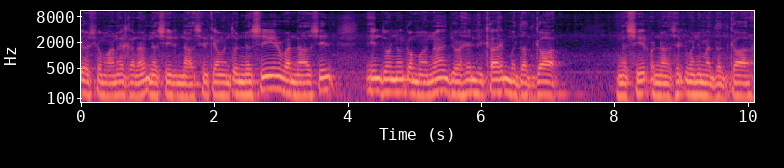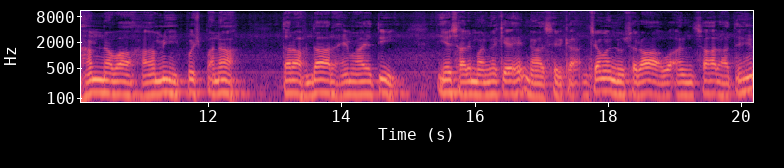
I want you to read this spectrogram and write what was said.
کا اس کا معنی کرا، نصیر، ناصر کیا معنی؟ تو نصیر و ناصر، ان دونوں کا معنی جو ہے، لکھا ہے مددگار۔ نصیر اور ناصر کے معنی مددگار، ہم نوا حامی پشپنا طرفدار، حمایتی۔ یہ سارے معنی کیا ہے؟ ناصر کا۔ جمع نصرا و انصار آتے ہیں۔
